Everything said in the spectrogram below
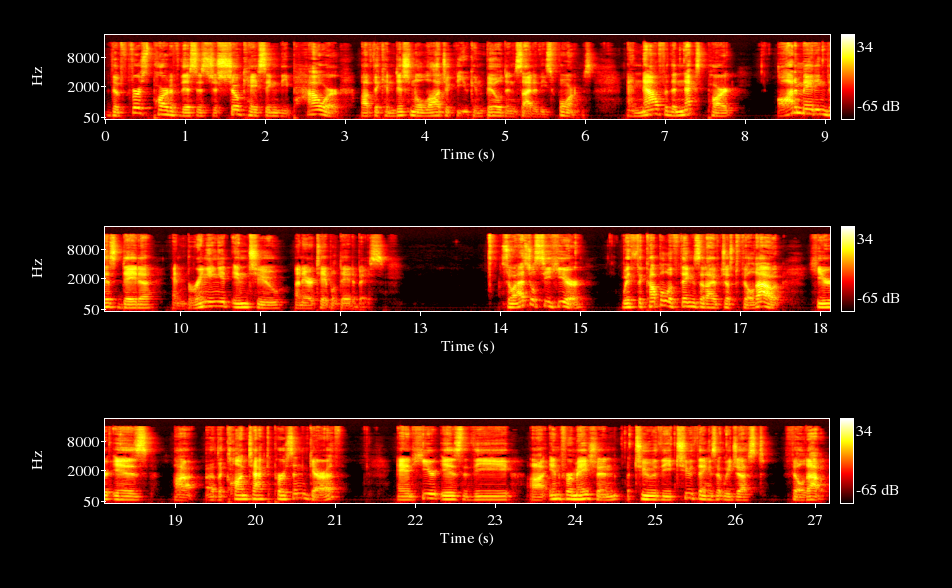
the first part of this is just showcasing the power of the conditional logic that you can build inside of these forms. And now for the next part, automating this data and bringing it into an Airtable database. So as you'll see here, with the couple of things that I've just filled out, here is uh, the contact person, Gareth, and here is the uh, information to the two things that we just filled out.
